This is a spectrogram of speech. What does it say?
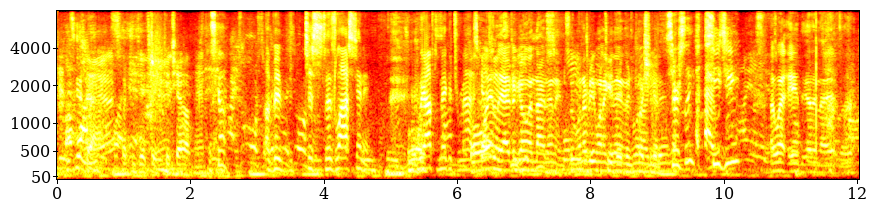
He's good, man. Looking get you, get you up, man. Let's go. I've been just his last inning. We have to make it dramatic. Well, lately I've been going nine innings, so whenever you want to get in, is when I get in. Seriously? CG? I went eight the other night. But...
